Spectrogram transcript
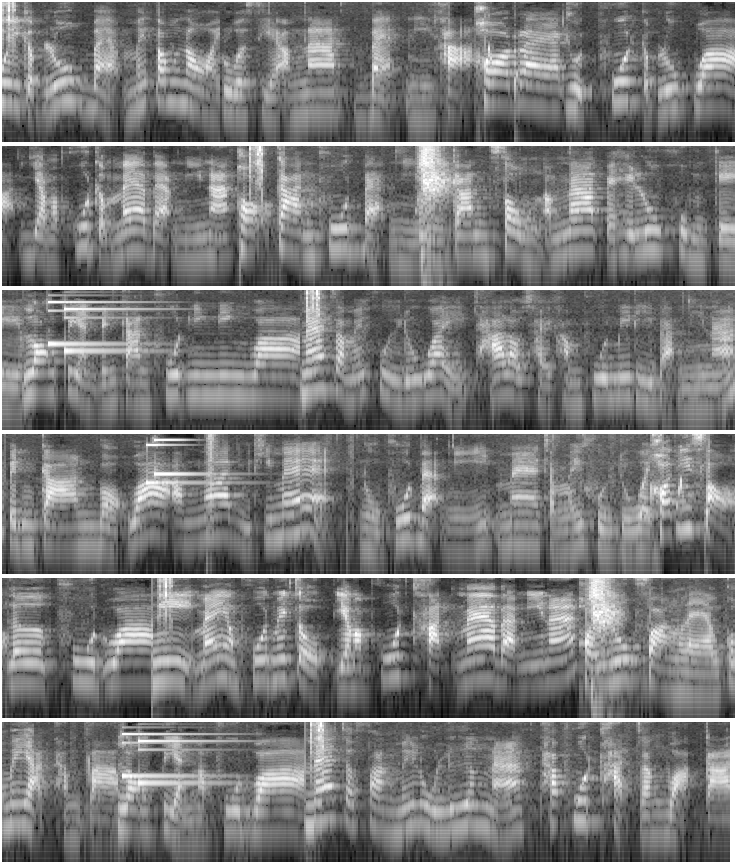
คุยกับลูกแบบไม่ต้องนอยกลัวเสียอำนาจแบบนี้ค่ะข้อแรกหยุดพูดกับลูกว่าอย่ามาพูดกับแม่แบบนี้นะเพราะการพูดแบบนี้เป็นการส่งอำนาจไปให้ลูกคุมเกม ลองเปลี่ยนเป็นการพูดนิ่งๆว่า แม่จะไม่คุยด้วย ถ้าเราใช้คำพูดไม่ดีแบบนี้นะ เป็นการบอกว่าอำนาจอยู่ที่แม่ หนูพูดแบบนี้แม่จะไม่คุยด้วย ข้อที่ 2 เลิกพูดว่านี่แม่ยังพูดไม่จบ อย่ามาพูดขัดแม่แบบนี้นะ พอลูกฟังแล้วก็ไม่อยากทำตาม ลองเปลี่ยนมาพูดว่า แม่จะฟังไม่รู้เรื่องนะ ถ้าพูดขัดจังหวะกัน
